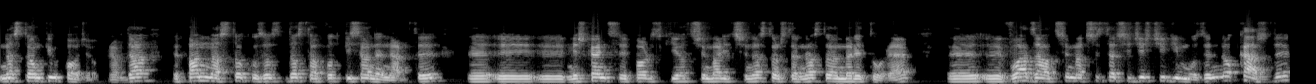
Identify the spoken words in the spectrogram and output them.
nastąpił podział, prawda? Pan na stoku dostał podpisane narty, y, y, y, mieszkańcy Polski otrzymali 13-14 emeryturę, władza otrzyma 330 limuzyn, no każdy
